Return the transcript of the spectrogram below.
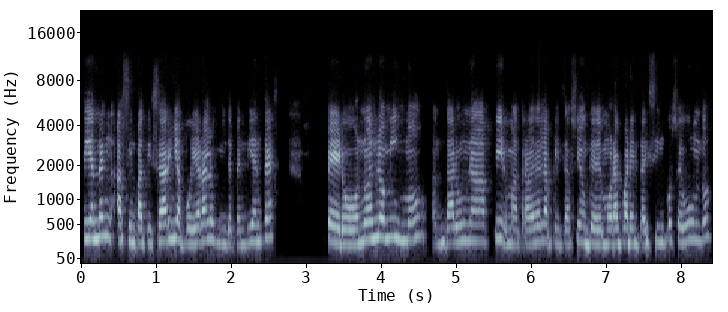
Tienden a simpatizar y apoyar a los independientes, pero no es lo mismo dar una firma a través de la aplicación que demora 45 segundos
